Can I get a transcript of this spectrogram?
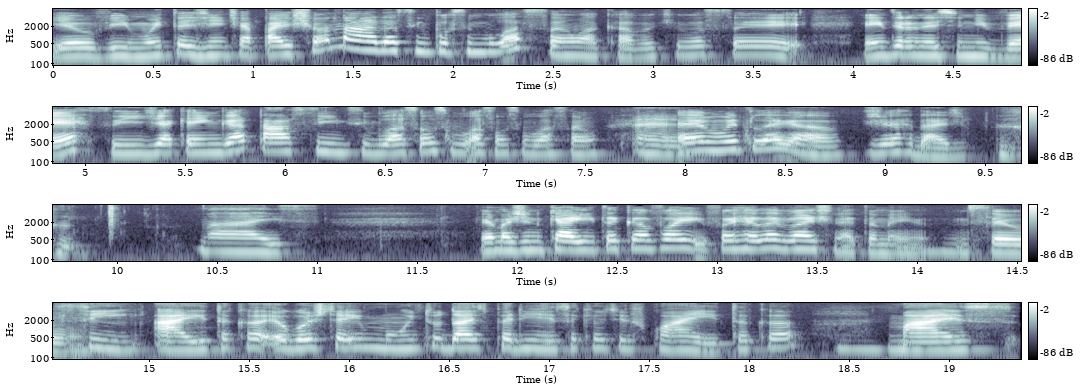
E eu vi muita gente apaixonada, assim, por simulação. Acaba que você entra nesse universo e já quer engatar, assim, simulação, simulação, simulação. É, é muito legal, de verdade. Mas eu imagino que a Ítaca foi, foi relevante, né, também, no seu... Sim, a Ítaca, eu gostei muito da experiência que eu tive com a Ítaca, uhum. mas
